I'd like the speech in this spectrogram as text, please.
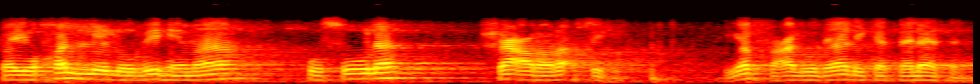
فيخلل بهما فصول شعر رأسه. يفعل ذلك ثلاثا.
